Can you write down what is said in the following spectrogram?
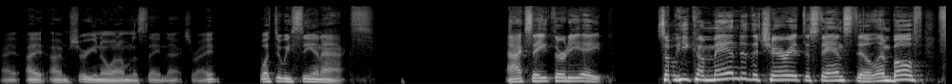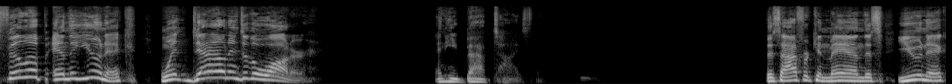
I, I, I'm sure you know what I'm going to say next, right? What do we see in Acts? Acts 8:38. So he commanded the chariot to stand still, and both Philip and the eunuch went down into the water and he baptized them. This African man, this eunuch,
